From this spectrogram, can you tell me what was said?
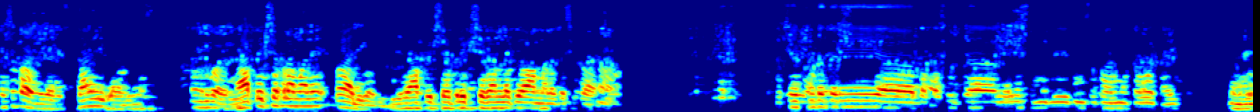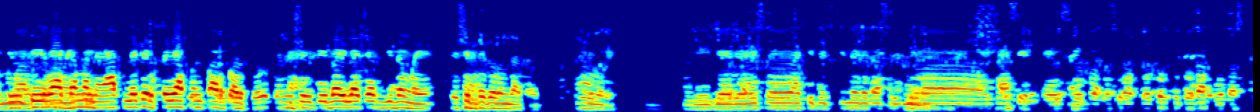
कशी पाहिली गाडी? चांगली मस्त. चांगली पाहिली. अपेक्षेप्रमाणे पळाली गाडी. म्हणजे अपेक्षा प्रेक्षकांना किंवा आम्हाला कशी पळाली तसे कुठेतरी बकासूरच्या या रेसमध्ये तुमचा फार मोठा वाटा आहे. शेवटी वाटा म्हणणं आपलं कर्तव्य आपण पार पाडतो. पण शेवटी बैलाच्या जी दम आहे. ते सिद्ध करून दाखवायचं बरोबर आहे. म्हणजे ज्या ज्यावेळेस आर्किटेक्टची लढत असेल किंवा हे असेल त्यावेळेस बकासूर आपलं कर्तृत्व दाखवत असतो.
